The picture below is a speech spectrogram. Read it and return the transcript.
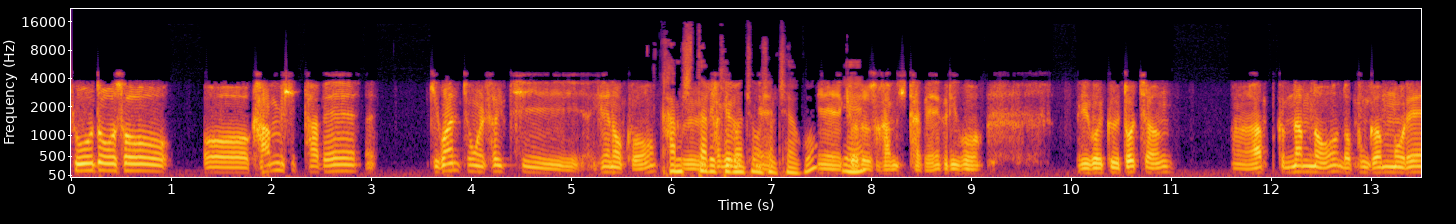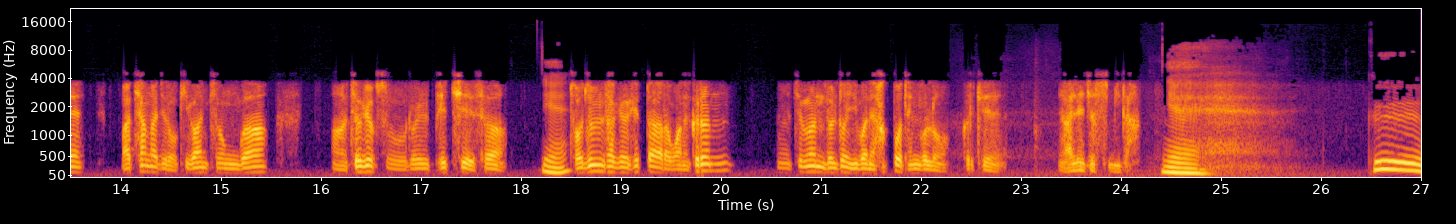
교도소 어, 감시탑에 기관총을 설치해놓고 감시탑에 그 사격- 기관총을 예, 설치하고 예, 교도소 감시탑에 그리고 그리고 그 도청 어, 앞 금남로 높은 건물에 마찬가지로 기관총과 어, 저격수를 배치해서 예. 조준 사격을 했다라고 하는 그런 어, 증언들도 이번에 확보된 걸로 그렇게 알려졌습니다. 예. 그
